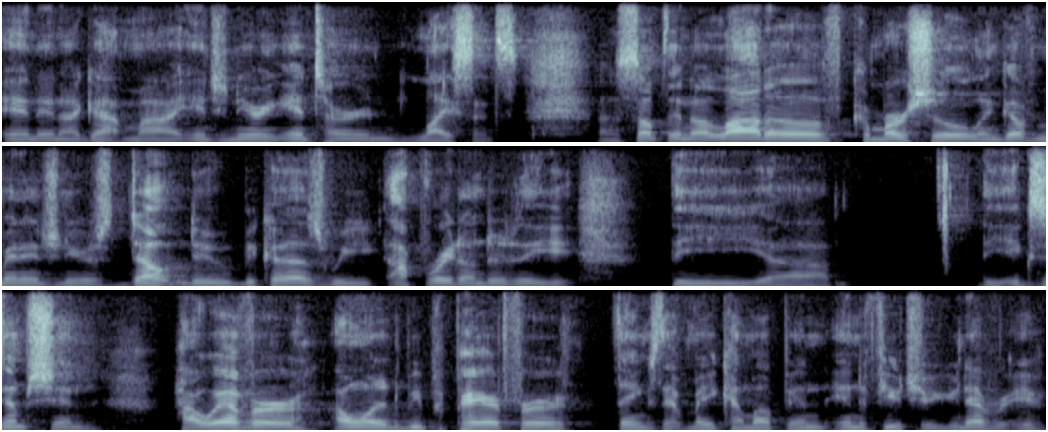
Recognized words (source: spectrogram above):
and then I got my engineering intern license. Uh, something a lot of commercial and government engineers don't do because we operate under the the uh, the exemption. However, I wanted to be prepared for things that may come up in, in the future. You never if,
